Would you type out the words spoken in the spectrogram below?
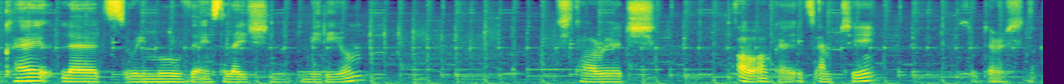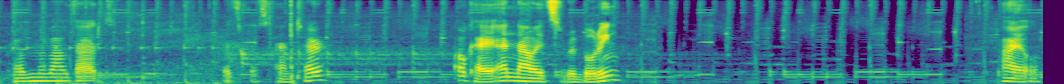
Okay, let's remove the installation medium. Storage. Oh, okay, it's empty. So there's no problem about that. Let's press enter. Okay, and now it's rebooting. I'll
